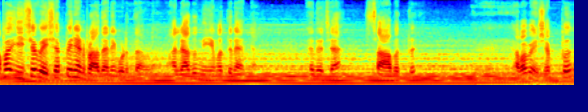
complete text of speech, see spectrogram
അപ്പോൾ ഈശോ വിശപ്പിനെയാണ് പ്രാധാന്യം കൊടുത്തത് അവിടെ. അല്ലാതെ നിയമത്തിനല്ല. എന്ന് വെച്ചാൽ സാപത്ത് അപ്പോൾ വിശപ്പ്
